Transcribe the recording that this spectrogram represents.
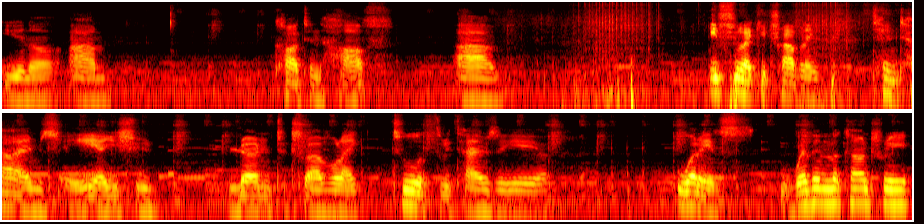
you know um, cut in half. Um, if you like you're traveling 10 times a year you should learn to travel like two or three times a year. What is within the country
